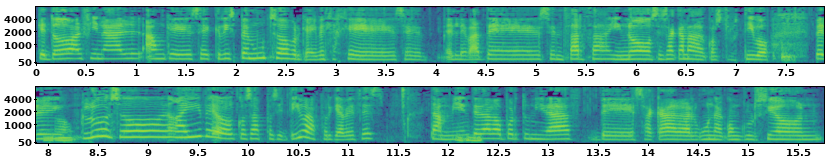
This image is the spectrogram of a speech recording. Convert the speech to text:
que todo al final, aunque se crispe mucho, porque hay veces que se, el debate se enzarza y no se saca nada constructivo, pero No. incluso ahí veo cosas positivas, porque a veces también te da la oportunidad de sacar alguna conclusión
